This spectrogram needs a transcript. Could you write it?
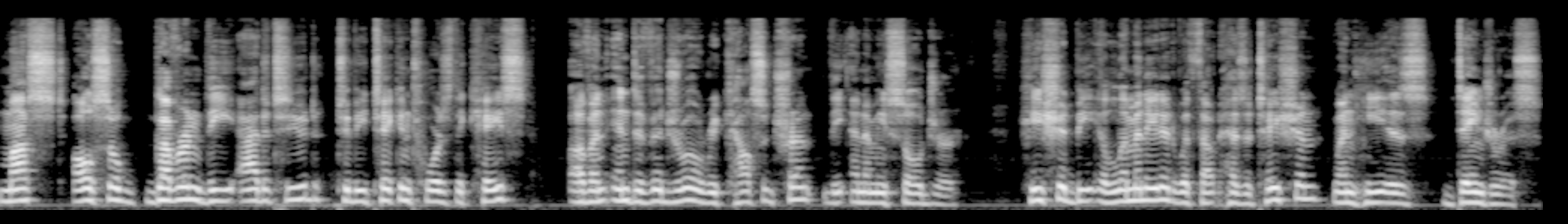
must also govern the attitude to be taken towards the case of an individual recalcitrant, the enemy soldier. He should be eliminated without hesitation when he is dangerous.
